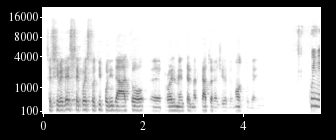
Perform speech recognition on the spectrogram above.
se si vedesse questo tipo di dato, eh, probabilmente il mercato reagirebbe molto bene. Quindi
